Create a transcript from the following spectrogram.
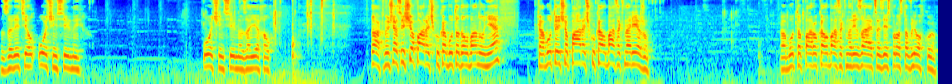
залетел очень сильный. Очень сильно заехал. Так, ну сейчас еще парочку как будто долбану, не? Как будто еще парочку колбасок нарежу. Как будто пару колбасок нарезается здесь просто в легкую.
